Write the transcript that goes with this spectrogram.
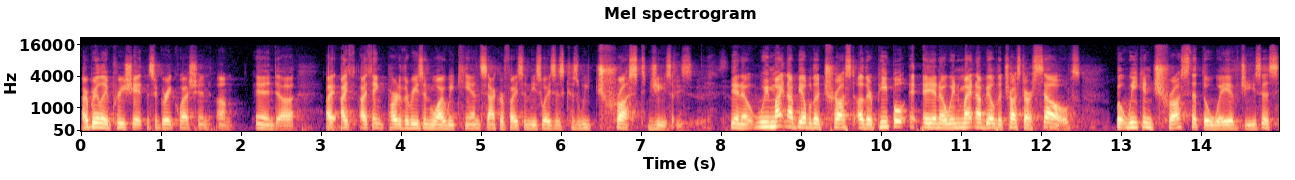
I really appreciate. This is a great question, um, and uh, I, I I think part of the reason why we can sacrifice in these ways is because we trust Jesus. You know, we might not be able to trust other people. eh, You know, we might not be able to trust ourselves, but we can trust that the way of Jesus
